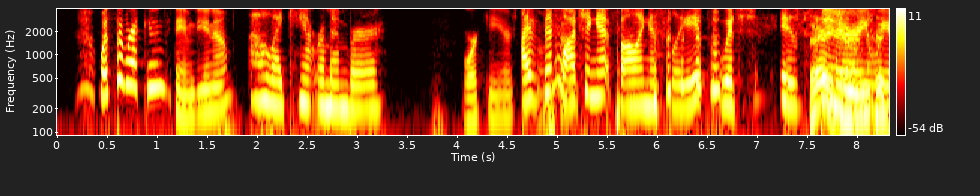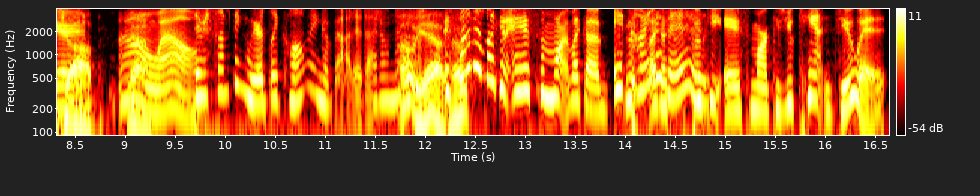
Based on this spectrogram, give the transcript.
What's the raccoon's name? Do you know? oh, I can't remember. Forky or something? I've been like watching it falling asleep, which is There you very go. Good weird. job. Oh Yeah. wow! There's something weirdly calming about it. I don't know. Oh yeah. it No, sounded it's- like an ASMR, like a It kind like of a is. spooky ASMR because you can't do it.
